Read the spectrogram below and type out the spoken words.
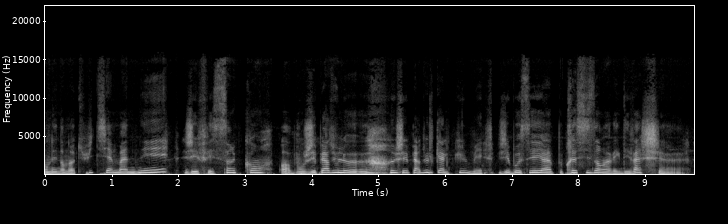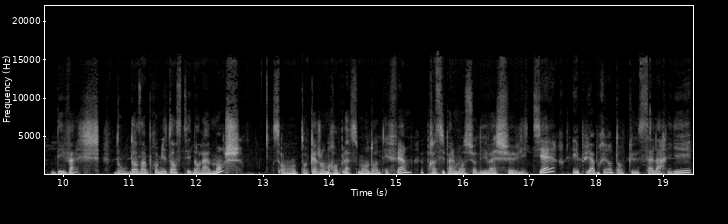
on est dans notre huitième année. J'ai fait cinq ans. Oh bon, j'ai perdu le, j'ai perdu le calcul, mais j'ai bossé à peu près six ans avec des vaches, euh, des vaches. Donc dans un premier temps, c'était dans la Manche en tant qu'agent de remplacement dans des fermes, principalement sur des vaches laitières. Et puis après en tant que salarié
